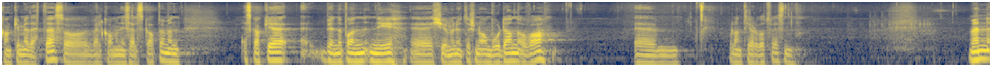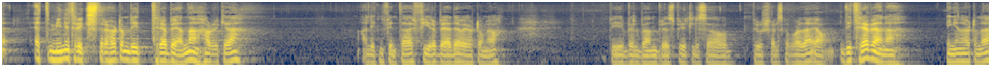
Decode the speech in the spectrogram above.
kan ikke med dette, så velkommen i selskapet. Men jeg skal ikke eh, begynne på en ny eh, 20 minutters nå om hvordan og hva. Eh, hvor lang tid har det gått, forresten? Men et minitriks Dere har hørt om de tre b-ene, har dere ikke det? En liten finte her. Fire b, det har vi hørt om, ja. Bibel, bønn, brødsbrytelse og brorsfellesskap. var det det? Ja. De tre b-ene Ingen har hørt om det?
